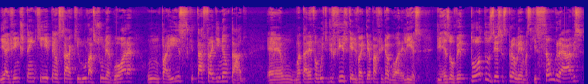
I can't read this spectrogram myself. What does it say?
e a gente tem que pensar que Lula assume agora um país que está fragmentado. É uma tarefa muito difícil que ele vai ter a partir de agora, Elias, de resolver todos esses problemas que são graves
